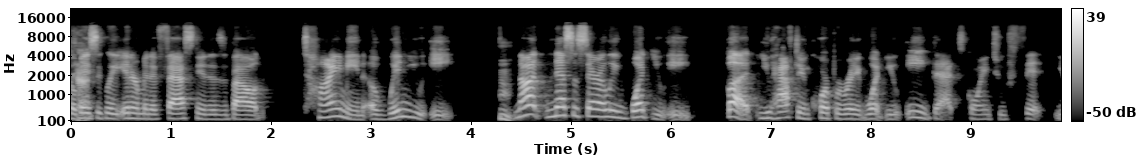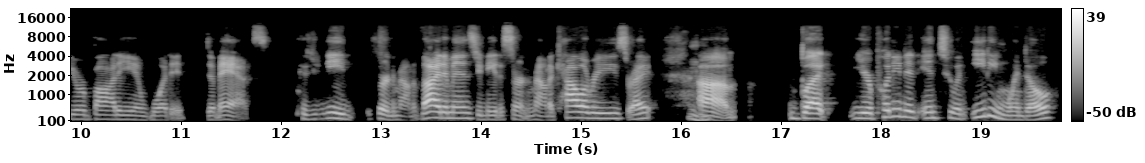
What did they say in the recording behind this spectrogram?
So okay. basically, intermittent fasting is about timing of when you eat, hmm. not necessarily what you eat, but you have to incorporate what you eat that's going to fit your body and what it demands. Because you need a certain amount of vitamins, you need a certain amount of calories, right? Mm-hmm. Um, but you're putting it into an eating window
